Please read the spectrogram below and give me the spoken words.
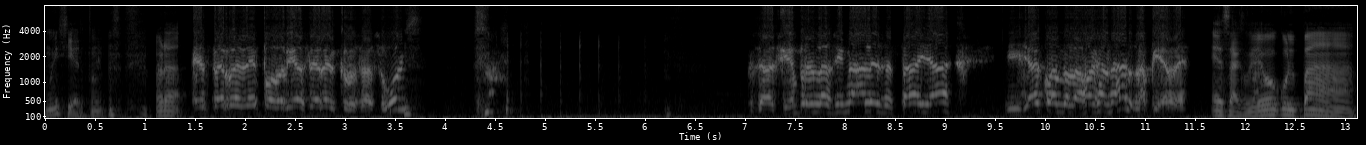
Muy cierto. Ahora, El PRD podría ser el Cruz Azul. O sea, siempre en las finales está allá y ya cuando la va a ganar, la pierde. Exacto, luego culpa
